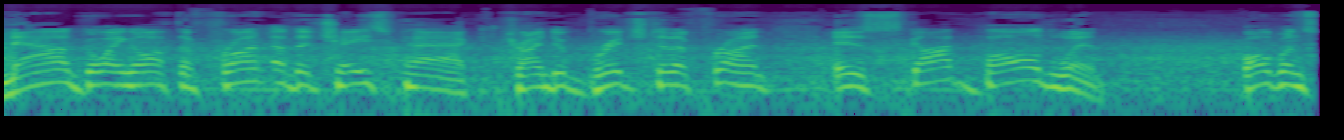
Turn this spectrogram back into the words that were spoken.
Now going off the front of the chase pack, trying to bridge to the front, is Scott Baldwin. Baldwin's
